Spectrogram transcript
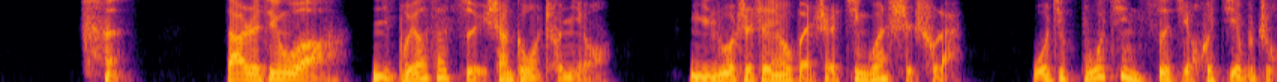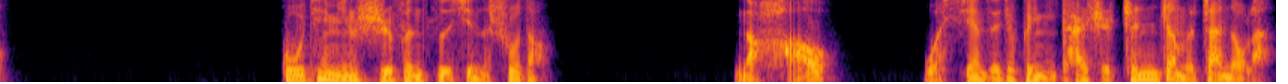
“哼，大日金乌，你不要在嘴上跟我吹牛。你若是真有本事，尽管使出来，我就不信自己会接不住。”古天明十分自信的说道。“那好，我现在就跟你开始真正的战斗了。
